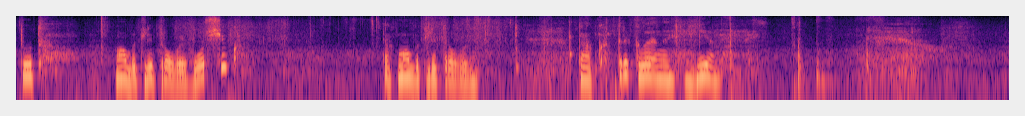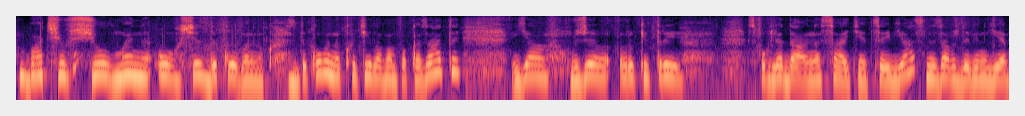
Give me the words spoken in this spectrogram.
тут, мабуть, літровий горщик. Так, мабуть, літровий. Так, три клени є. Бачу, що в мене. О, ще з диковинок. З диковинок хотіла вам показати. Я вже років три споглядаю на сайті цей в'яз. Не завжди він є е,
